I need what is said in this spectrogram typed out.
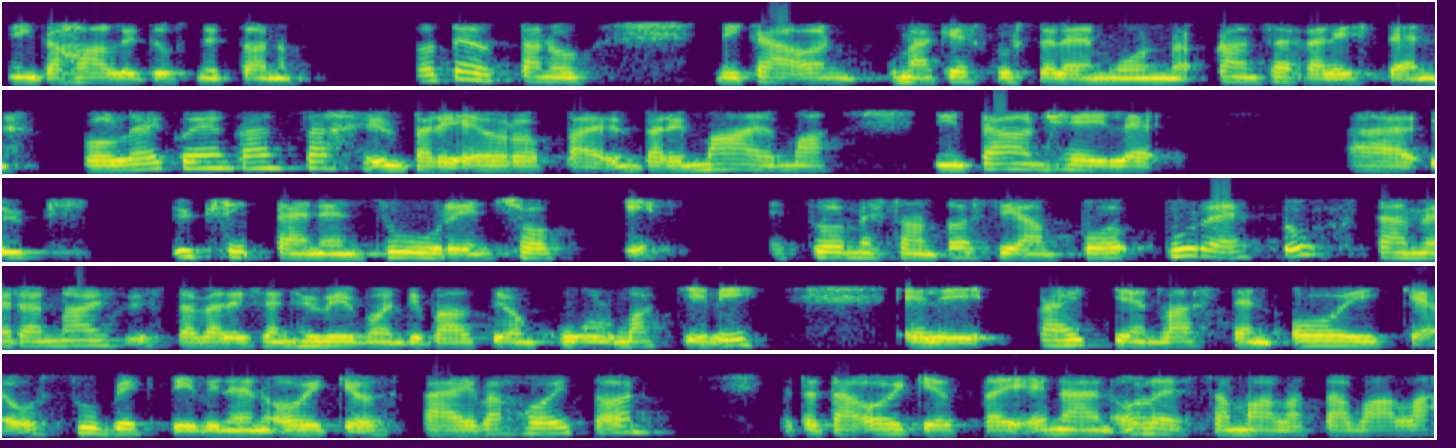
minkä hallitus nyt on toteuttanut, mikä on, kun mä keskustelen mun kansainvälisten kollegojen kanssa ympäri Eurooppaa ja ympäri maailmaa, niin tämä on heille ää, yksi yksittäinen suurin shokki. Et Suomessa on tosiaan purettu tämä meidän naisystävällisen hyvinvointivaltion kulmakivi, eli kaikkien lasten oikeus, subjektiivinen oikeus päivähoitoon. Ja tätä oikeutta ei enää ole samalla tavalla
